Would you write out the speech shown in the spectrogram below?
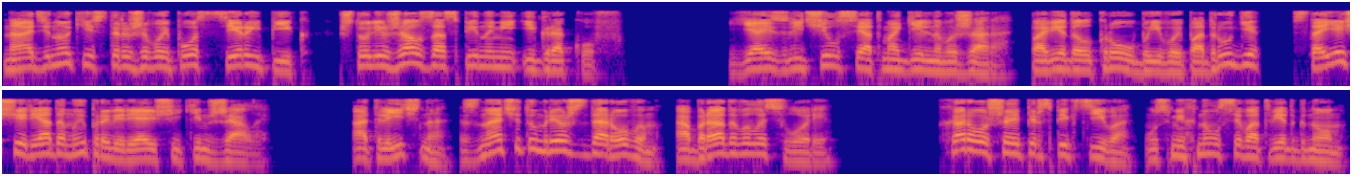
на одинокий сторожевой пост Серый Пик, что лежал за спинами игроков. «Я излечился от могильного жара», поведал Кроу боевой подруге, стоящей рядом и проверяющей кинжалы. «Отлично, значит умрешь здоровым», обрадовалась Лори. «Хорошая перспектива», усмехнулся в ответ гном.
